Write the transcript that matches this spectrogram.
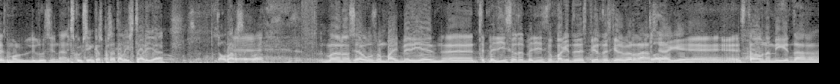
és molt il·lusionant. Ets conscient que has passat a la història del Barça, Eh, clar. Bueno, no sé, algunos compadres me dicen, eh, te pellizco, te pellizco para que te despiertes, que es verdad. O sea que estaba una miqueta...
